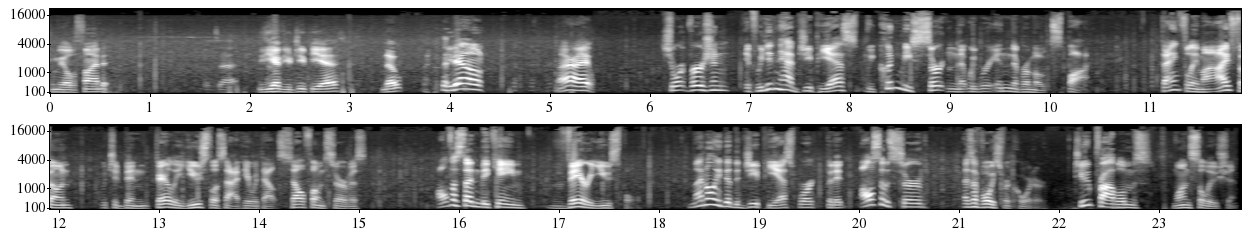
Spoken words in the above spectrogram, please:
gonna be able to find it. What's that? Do you have your GPS? Nope. You don't? All right. Short version if we didn't have GPS, we couldn't be certain that we were in the remote spot. Thankfully, my iPhone, which had been fairly useless out here without cell phone service, all of a sudden became very useful. Not only did the GPS work, but it also served as a voice recorder. Two problems, one solution.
